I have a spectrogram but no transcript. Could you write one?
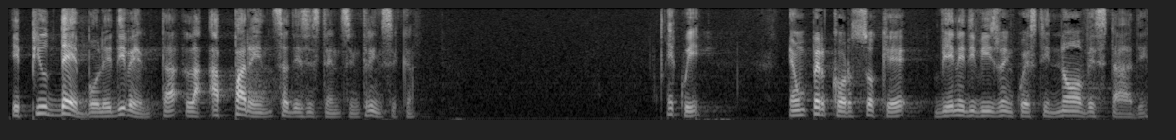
e più debole diventa l'apparenza di esistenza intrinseca. E qui è un percorso che viene diviso in questi nove stadi.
